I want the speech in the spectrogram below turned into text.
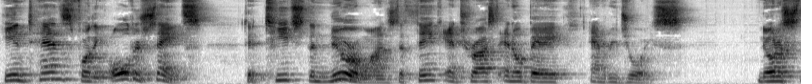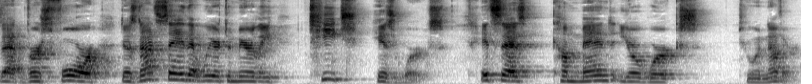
He intends for the older saints to teach the newer ones to think and trust and obey and rejoice. Notice that verse 4 does not say that we are to merely teach his works. It says, commend your works to another.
